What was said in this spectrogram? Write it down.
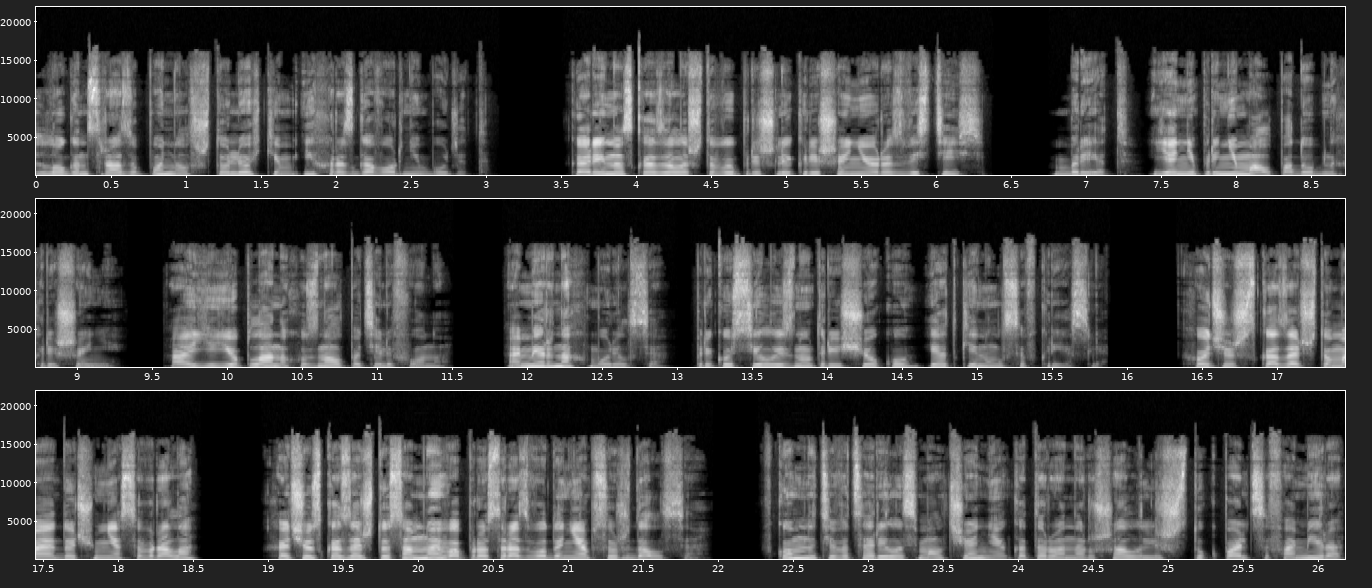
Логан сразу понял, что легким их разговор не будет. «Карина сказала, что вы пришли к решению развестись». «Бред. Я не принимал подобных решений. О ее планах узнал по телефону». Амир нахмурился, прикусил изнутри щеку и откинулся в кресле. «Хочешь сказать, что моя дочь мне соврала?» «Хочу сказать, что со мной вопрос развода не обсуждался. В комнате воцарилось молчание, которое нарушало лишь стук пальцев Амира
